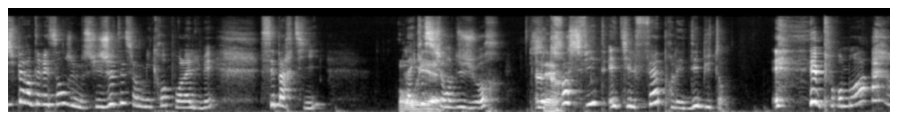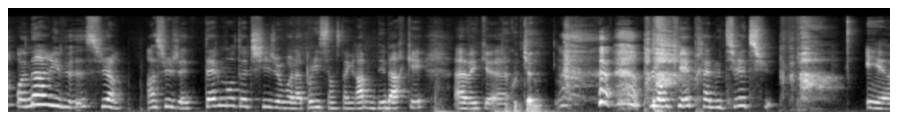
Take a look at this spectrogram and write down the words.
super intéressants. Je me suis jetée sur le micro pour l'allumer. C'est parti. La Oh, question du jour. Le crossfit est-il fait pour les débutants? Et pour moi, on arrive sur un sujet tellement touchy. Je vois la police Instagram débarquer avec euh, Un coup de canon. planqué, prêt à nous tirer dessus. Et, euh,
